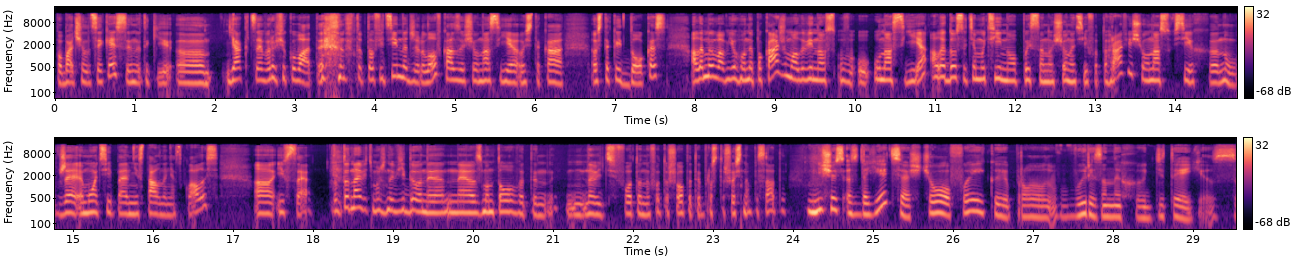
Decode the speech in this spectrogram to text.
побачили цей кейс, вони такі, е, як це верифікувати? Тобто офіційне джерело вказує, що у нас є ось така, ось такий доказ, але ми вам його не покажемо. Але він у нас є, але досить емоційно описано, що на цій фотографії, що у нас у всіх ну вже емоції, певні ставлення склались, е, і все. Тобто навіть можна відео не не змонтовувати, навіть фото не фотошопити, просто щось написати. Мені щось здається, що фейки про вирізаних дітей з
